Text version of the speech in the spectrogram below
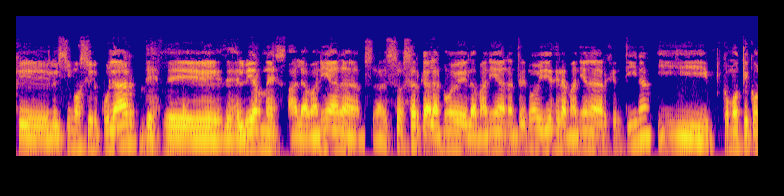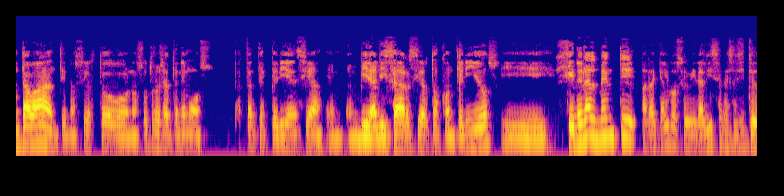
que lo hicimos circular desde, desde el viernes a la mañana, cerca de las 9 de la mañana, entre 9 y 10 de la mañana de Argentina. Y como te contaba antes, ¿no es cierto? Nosotros ya tenemos bastante experiencia en, viralizar ciertos contenidos y generalmente para que algo se viralice necesite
